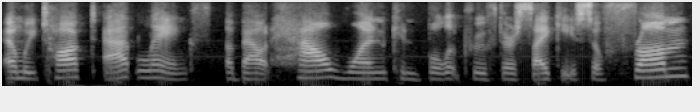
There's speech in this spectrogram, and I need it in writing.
And we talked at length about how one can bulletproof their psyche. So from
